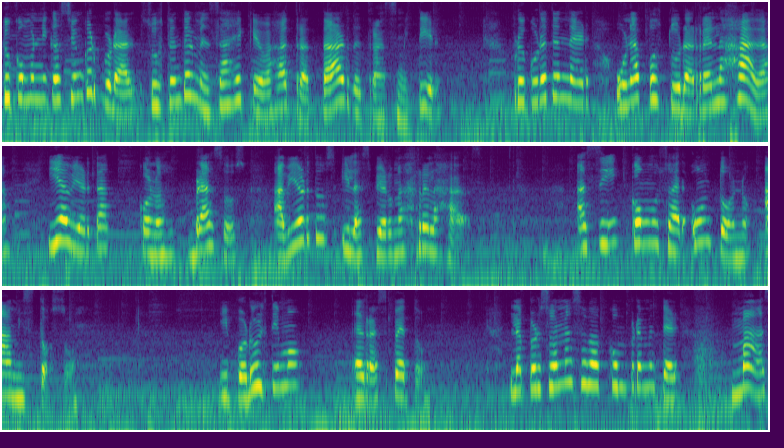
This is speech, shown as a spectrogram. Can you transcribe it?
Tu comunicación corporal sustenta el mensaje que vas a tratar de transmitir. Procura tener una postura relajada y abierta con los brazos abiertos y las piernas relajadas, así como usar un tono amistoso. Y por último, el respeto. La persona se va a comprometer más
